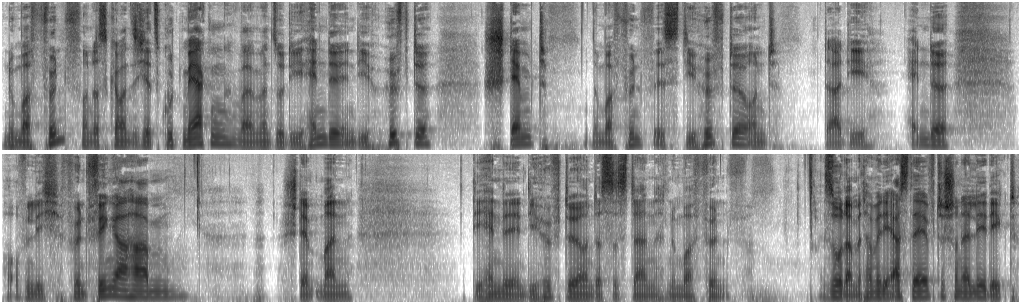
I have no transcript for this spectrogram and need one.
Nummer fünf, und das kann man sich jetzt gut merken, weil man so die Hände in die Hüfte stemmt. Nummer fünf ist die Hüfte und da die Hände hoffentlich fünf Finger haben, stemmt man die Hände in die Hüfte und das ist dann Nummer fünf. So, damit haben wir die erste Hälfte schon erledigt.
